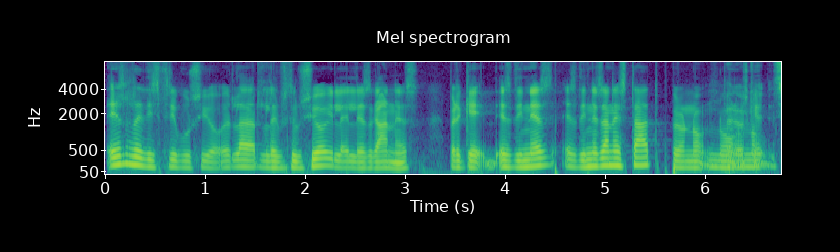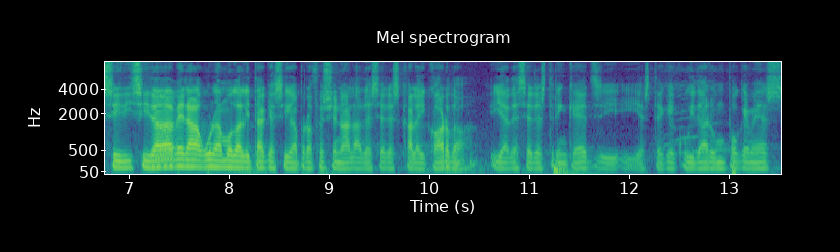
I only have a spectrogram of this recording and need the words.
és redistribució, és la redistribució i les ganes, perquè els diners, els diners han estat, però no... no però és no. que si, si ha d'haver alguna modalitat que siga professional, ha de ser escala i corda, i ha de ser els trinquets, i, i es té que cuidar un poc més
